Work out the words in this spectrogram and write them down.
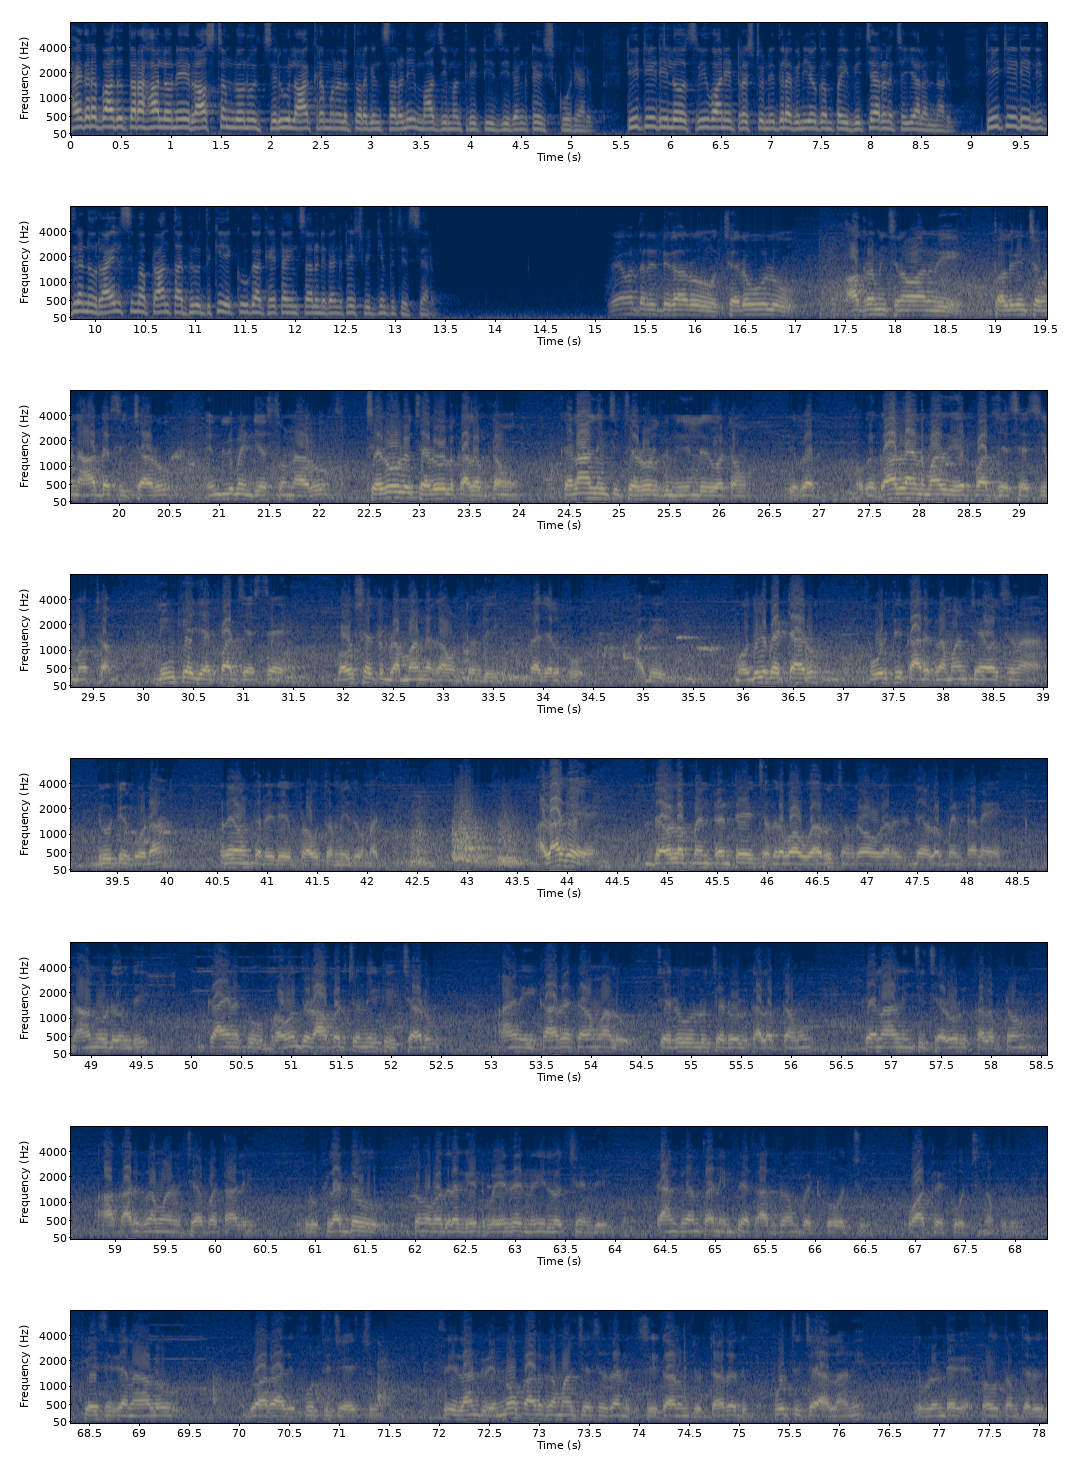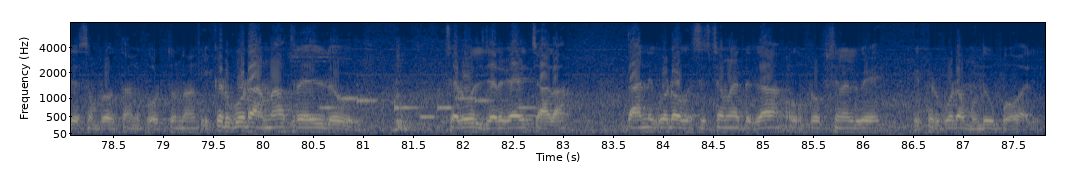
హైదరాబాదు తరహాలోనే రాష్ట్రంలోనూ చెరువుల ఆక్రమణలు తొలగించాలని మాజీ మంత్రి టీజీ వెంకటేష్ కోరారు. టీటీడీలో శ్రీవాణి ట్రస్టు నిధుల వినియోగంపై విచారణ చేయాలన్నారు. టీటీడీ నిధులను రాయలసీమ ప్రాంత అభివృద్ధికి ఎక్కువగా కేటాయించాలని వెంకటేష్ విజ్ఞప్తి చేశారు. రేవంత్ రెడ్డి గారు చెరువులు ఆక్రమించిన వారిని తొలగించమని ఆర్డర్స్ ఇచ్చారు ఇంప్లిమెంట్ చేస్తున్నారు. చెరువులు చెరువులు కలపటం కెనాల్ నుంచి చెరువులకు నీళ్ళు ఇవ్వటం ఒక ఒక గార్లాండ్ మాదిరి ఏర్పాటు చేసేసి మొత్తం లింకేజ్ ఏర్పాటు చేస్తే భవిష్యత్తు బ్రహ్మాండంగా ఉంటుంది ప్రజలకు. అది మొదలు పెట్టారు. పూర్తి కార్యక్రమాన్ని చేయవలసిన డ్యూటీ కూడా రేవంత్ రెడ్డి ప్రభుత్వం మీద ఉన్నది. అలాగే డెవలప్మెంట్ అంటే చంద్రబాబు గారు చంద్రబాబు గారు డెవలప్మెంట్ అనే నానుడు ఉంది. ఇంకా ఆయనకు భగవంతుడు ఆపర్చునిటీ ఇచ్చాడు. ఆయన ఈ కార్యక్రమాలు చెరువులు చెరువులు కలపటము కెనాల్ నుంచి చెరువులు కలపటం ఆ కార్యక్రమాన్ని చేపట్టాలి. ఇప్పుడు ఫ్లడ్ తుంగభద్ర గేట్ ఏదైతే నీళ్ళు వచ్చింది ట్యాంకులంతా నింపే కార్యక్రమం పెట్టుకోవచ్చు వాటర్ ఎక్కువ వచ్చినప్పుడు. కేసీ కెనాలు ద్వారా అది పూర్తి చేయొచ్చు. సో ఇలాంటివి ఎన్నో కార్యక్రమాలు చేసేదానికి శ్రీకారం చుట్టారు. అది పూర్తి చేయాలని ఇప్పుడుండే ప్రభుత్వం తెలుగుదేశం ప్రభుత్వాన్ని కోరుతున్నాను. ఇక్కడ కూడా అన్నాథరైజ్డ్ చెరువులు జరిగాయి చాలా. దాన్ని కూడా ఒక సిస్టమేటిక్గా ఒక ప్రొఫెషనల్ వే ఇక్కడ కూడా ముందుకు పోవాలి.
